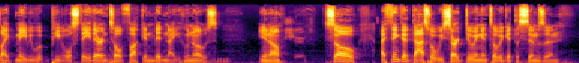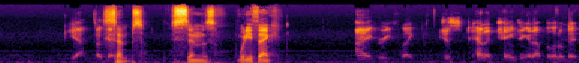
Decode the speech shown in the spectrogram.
like maybe w- people stay there until fucking midnight. Who knows? You know. Sure. So I think that that's what we start doing until we get the Sims in. Yeah, okay. Sims. Sims. What do you think? I agree. Like, just kind of changing it up a little bit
